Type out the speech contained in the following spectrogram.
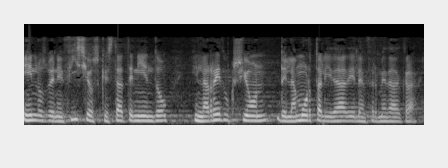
en los beneficios que está teniendo en la reducción de la mortalidad y la enfermedad grave.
